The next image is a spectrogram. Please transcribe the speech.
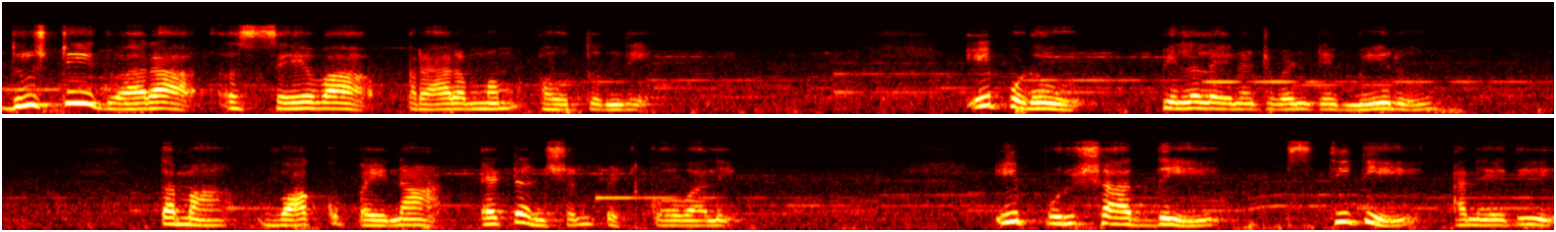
దృష్టి ద్వారా సేవ ప్రారంభం అవుతుంది. ఇప్పుడు పిల్లలైనటువంటి మీరు తమ వాక్కు పైన అటెన్షన్ పెట్టుకోవాలి. ఈ పురుషార్థి స్థితి అనేది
